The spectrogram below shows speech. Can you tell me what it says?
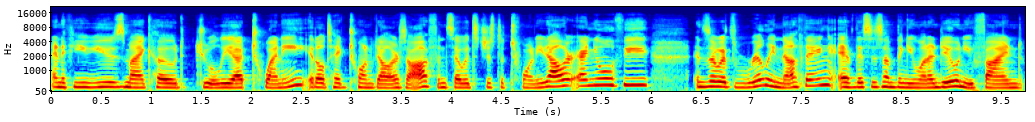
And if you use my code Julia20, it'll take $20 off. And so it's just a $20 annual fee. And so it's really nothing. If this is something you want to do and you find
